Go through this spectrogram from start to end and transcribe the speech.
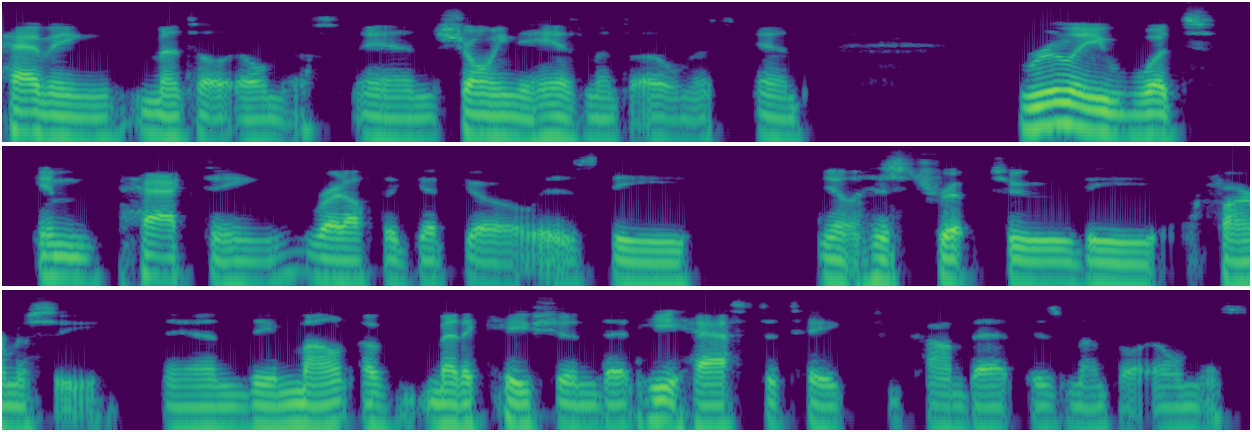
having mental illness and showing that he has mental illness. And really, what's impacting right off the get go is the, you know, his trip to the pharmacy and the amount of medication that he has to take to combat his mental illness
